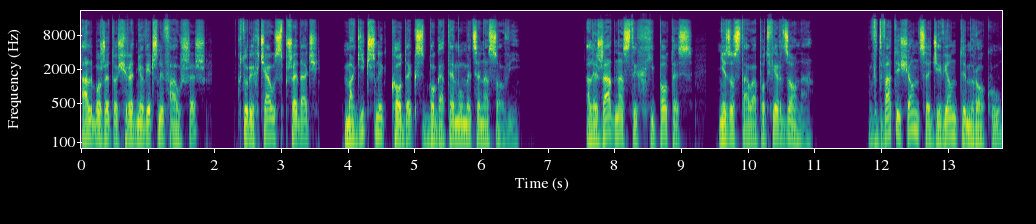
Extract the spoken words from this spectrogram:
albo że to średniowieczny fałszerz, który chciał sprzedać magiczny kodeks bogatemu mecenasowi. Ale żadna z tych hipotez nie została potwierdzona. W 2009 roku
